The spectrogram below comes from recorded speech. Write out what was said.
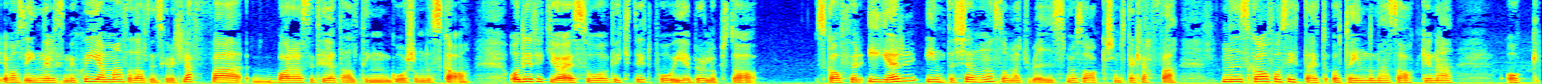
jag var så inne liksom i schemat, att allting skulle klaffa, bara se till att allting går som det ska. Och det tycker jag är så viktigt på er bröllopsdag ska för er inte kännas som ett race med saker som ska klaffa. Ni ska få sitta och ta in de här sakerna och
